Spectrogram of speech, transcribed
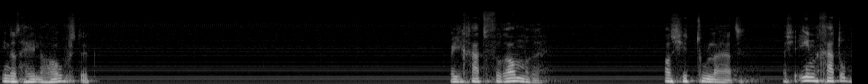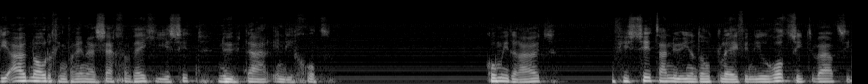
in dat hele hoofdstuk. Maar je gaat veranderen. Als je toelaat. Als je ingaat op die uitnodiging waarin hij zegt van weet je, je zit nu daar in die God. Kom je eruit Of je zit daar nu in dat leven, in die rotsituatie.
